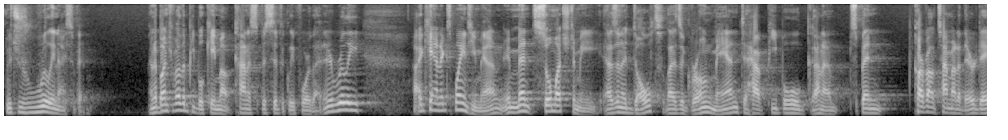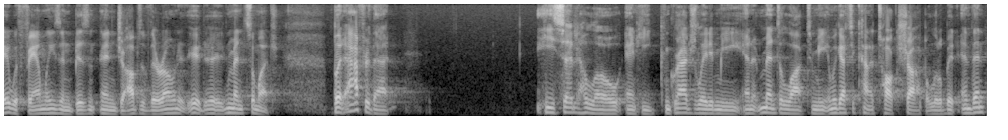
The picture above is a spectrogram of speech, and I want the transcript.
which was really nice of him. And a bunch of other people came out kind of specifically for that. And it really, I can't explain to you, man. It meant so much to me as an adult, as a grown man, to have people kind of spend, carve out time out of their day with families and business and jobs of their own. It, it, it meant so much. But after that, he said hello and he congratulated me and it meant a lot to me and we got to kind of talk shop a little bit and then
